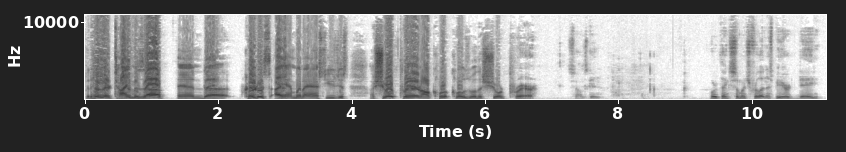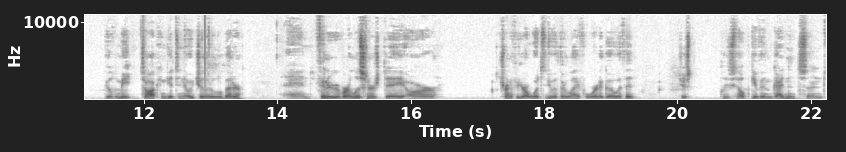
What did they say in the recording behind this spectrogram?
But hey, our time is up, and uh, Curtis, I am going to ask you just a short prayer, and I'll cl- close with a short prayer. Sounds good. Lord, thanks so much for letting us be here today, be able to meet, talk, and get to know each other a little better. And if any of our listeners today are trying to figure out what to do with their life or where to go with it, just please help give them guidance and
